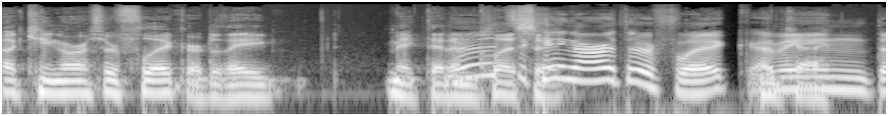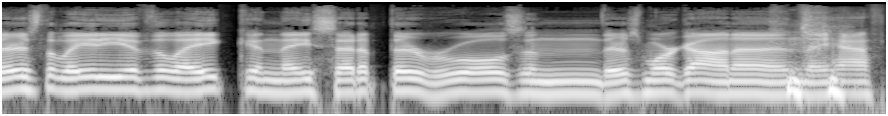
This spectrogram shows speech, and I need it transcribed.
a King Arthur flick, or do they make that Eh, It's a implicit. King Arthur flick. I Okay. mean, there's the Lady of the Lake, and they set up their rules, and there's Morgana, and they have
